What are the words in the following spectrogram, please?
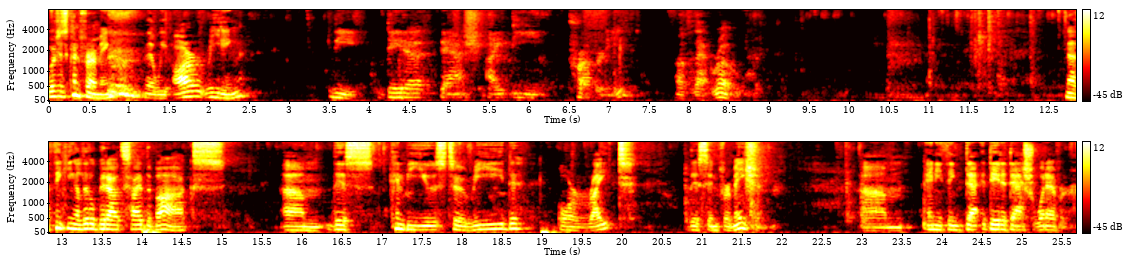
We're just confirming that we are reading the data-id property of that row. Now thinking a little bit outside the box, um, this can be used to read or write this information. Um, anything da data dash whatever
